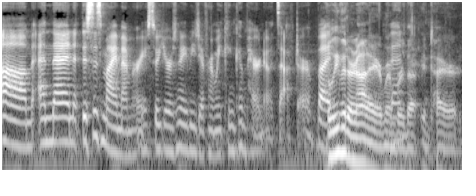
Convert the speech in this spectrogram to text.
Um, and then this is my memory, so yours may be different. We can compare notes after. But believe it or not I remember Then- the entire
